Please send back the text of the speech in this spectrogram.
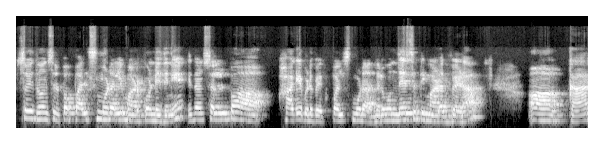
ಸೊ ಇದೊಂದ್ ಸ್ವಲ್ಪ ಪಲ್ಸ್ ಮೂಡಲ್ಲಿ ಮಾಡ್ಕೊಂಡಿದೀನಿ. ಇದೊಂದ್ ಸ್ವಲ್ಪ ಹಾಗೆ ಬಿಡ್ಬೇಕು ಪಲ್ಸ್ ಮೂಡ್ ಆದ್ಮೇಲೆ. ಒಂದೇ ಸತಿ ಮಾಡೋದ್ ಬೇಡ. ಆ, ಖಾರ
